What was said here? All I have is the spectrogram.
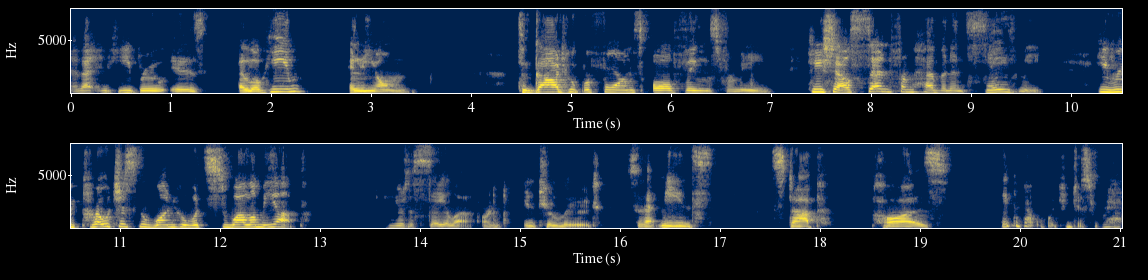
And that in Hebrew is Elohim Elyon. To God who performs all things for me. He shall send from heaven and save me. He reproaches the one who would swallow me up. Here's a Selah or an interlude. So that means stop, pause, think about what you just read.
